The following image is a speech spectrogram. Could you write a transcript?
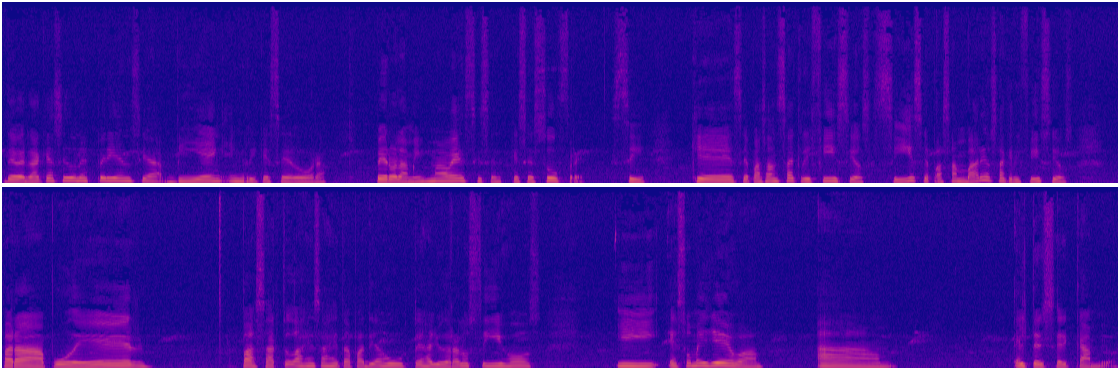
De verdad que ha sido una experiencia bien enriquecedora. pero la misma vez sí que se sufre, sí, que se pasan sacrificios, sí, se pasan varios sacrificios para poder pasar todas esas etapas de ajustes, ayudar a los hijos y eso me lleva a el tercer cambio,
